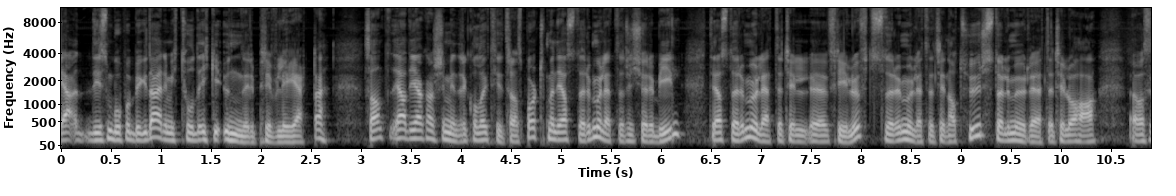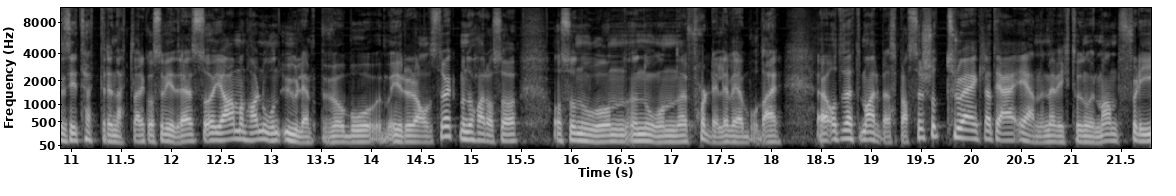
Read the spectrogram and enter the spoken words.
Ja, de som bor på bygda, er i mitt hode ikke underprivilegerte. Ja, de har kanskje mindre kollektivtransport, men de har større muligheter til å kjøre bil. De har større muligheter til friluft, større muligheter til natur, større muligheter til å ha hva skal jeg si, tettere nettverk osv. Så, så ja, man har noen ulemper ved å bo i rurale strøk, men du har også, også noen, noen ved å bo der. Eh, og til dette med arbeidsplasser så tror jeg egentlig at jeg er enig med Viktor Nordmann. Fordi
